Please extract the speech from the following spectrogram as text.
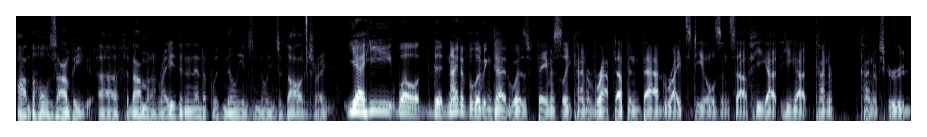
on the whole zombie uh, phenomenon, right? He didn't end up with millions and millions of dollars, right? Yeah, he well, the Night of the Living Dead was famously kind of wrapped up in bad rights deals and stuff. He got he got kind of kind of screwed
